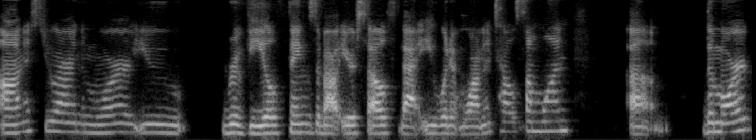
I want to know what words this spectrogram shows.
honest you are and the more you reveal things about yourself that you wouldn't want to tell someone um, the more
